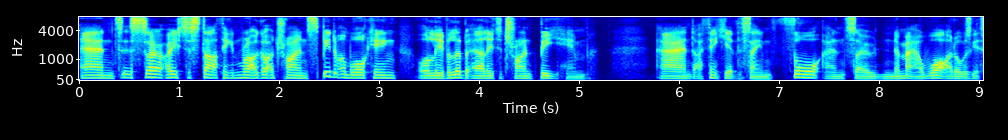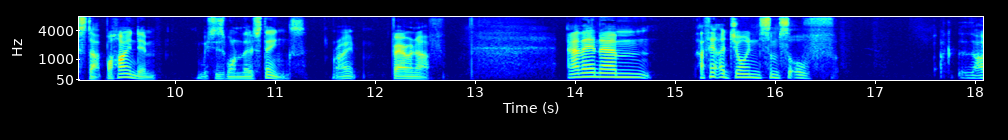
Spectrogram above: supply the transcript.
And so I used to start thinking, right, I've got to try and speed up my walking or leave a little bit early to try and beat him. And I think he had the same thought, and so no matter what, I'd always get stuck behind him, which is one of those things, right? Fair enough. And then um, I think I joined some sort of I,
